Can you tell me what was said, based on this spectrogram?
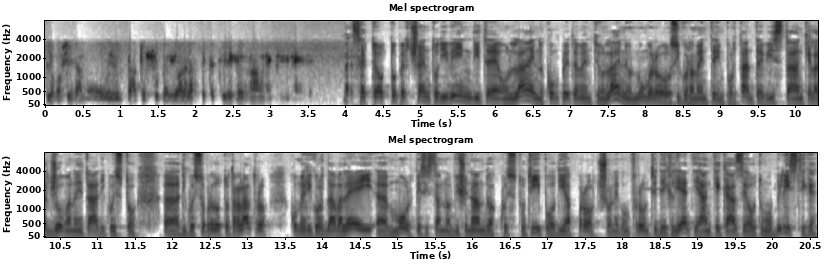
lo consideriamo un risultato superiore alle aspettative che avevamo nei primi mesi. 7-8% di vendite online, completamente online, è un numero sicuramente importante, vista anche la giovane età di questo, uh, di questo prodotto. Tra l'altro, come ricordava lei, uh, molti si stanno avvicinando a questo tipo di approccio nei confronti dei clienti, anche case automobilistiche,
